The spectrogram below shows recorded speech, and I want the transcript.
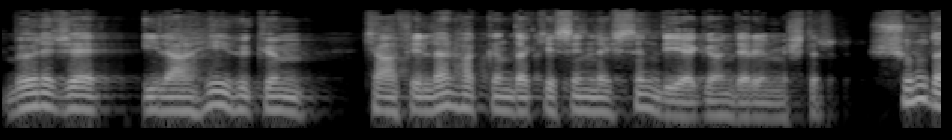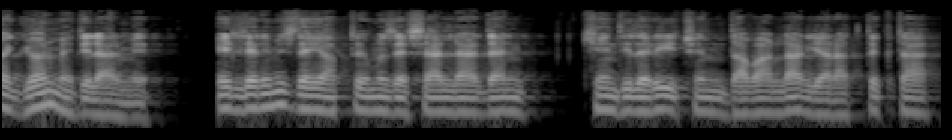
böylece ilahi hüküm kâfirler hakkında kesinleşsin diye gönderilmiştir. Şunu da görmediler mi? Ellerimizle yaptığımız eserlerden kendileri için davarlar yarattık da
